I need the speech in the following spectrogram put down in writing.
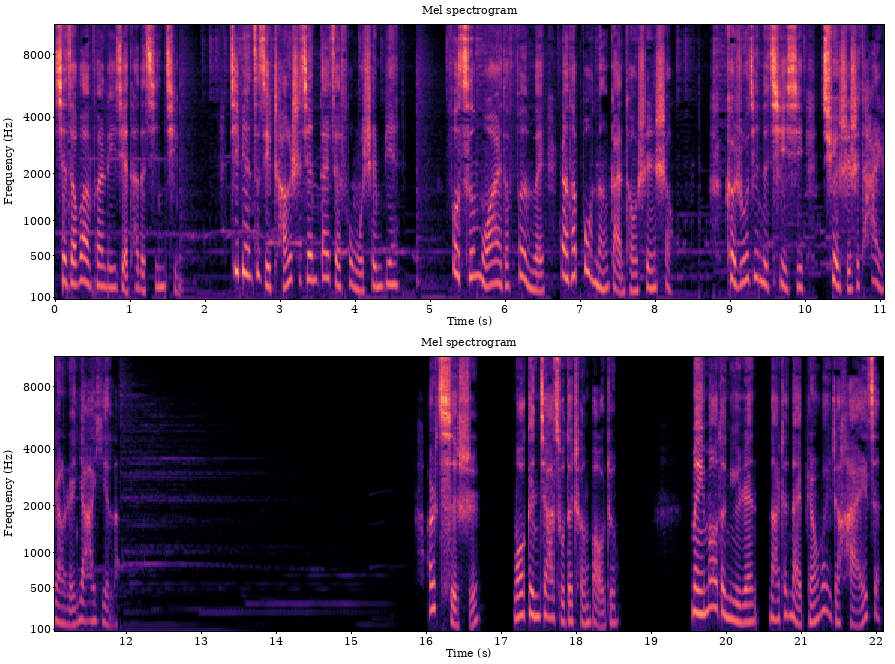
现在万分理解他的心情。即便自己长时间待在父母身边，父慈母爱的氛围让他不能感同身受。可如今的气息确实是太让人压抑了。而此时，摩根家族的城堡中，美貌的女人拿着奶瓶喂着孩子，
